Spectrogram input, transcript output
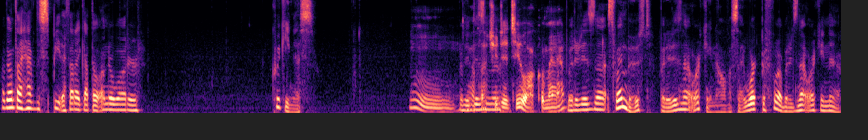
Why don't I have the speed? I thought I got the underwater quickiness. Hmm. But it I thought you did too, Aquaman. But it is not swim boost, but it is not working all of a sudden. It worked before, but it's not working now.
